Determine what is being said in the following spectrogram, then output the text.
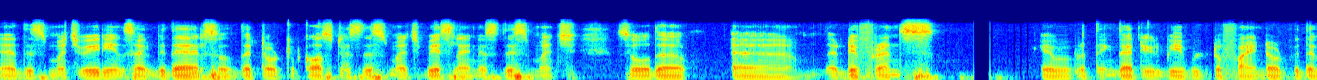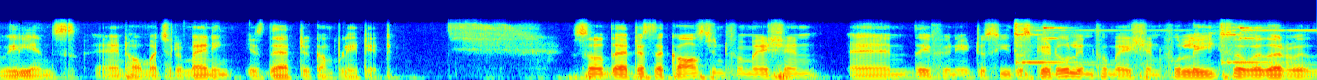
uh, this much variance will be there. So the total cost is this much, baseline is this much. So the, uh, the difference, everything that you'll be able to find out with the variance and how much remaining is there to complete it. So that is the cost information. And if you need to see the schedule information fully, so whether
